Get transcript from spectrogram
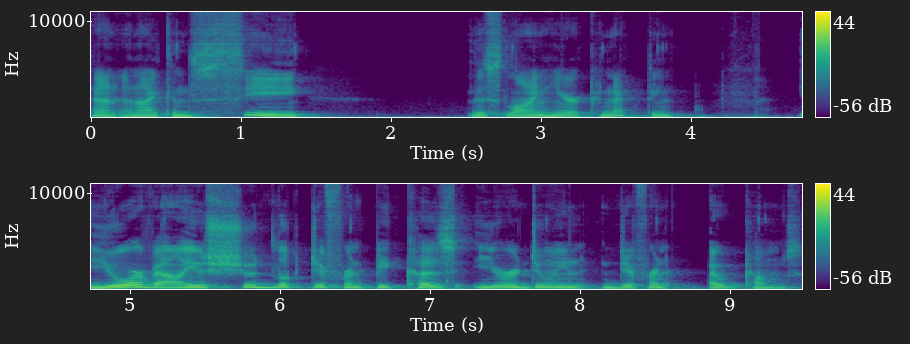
And I can see this line here connecting your values should look different because you're doing different outcomes.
